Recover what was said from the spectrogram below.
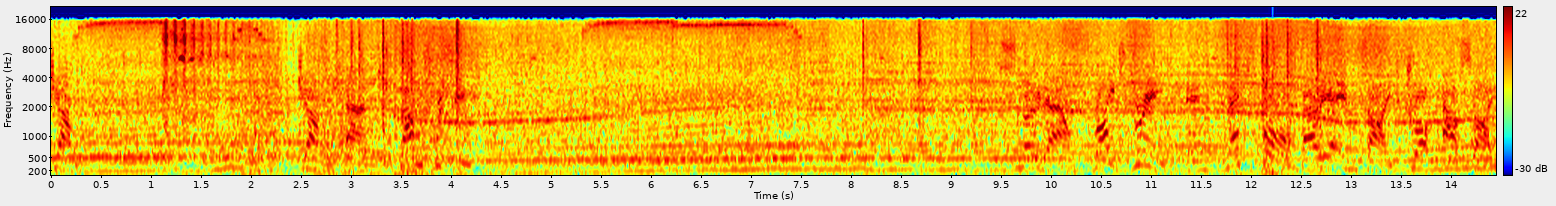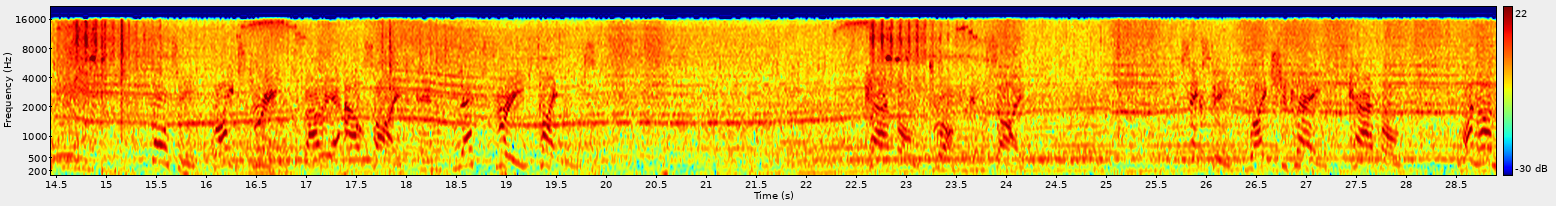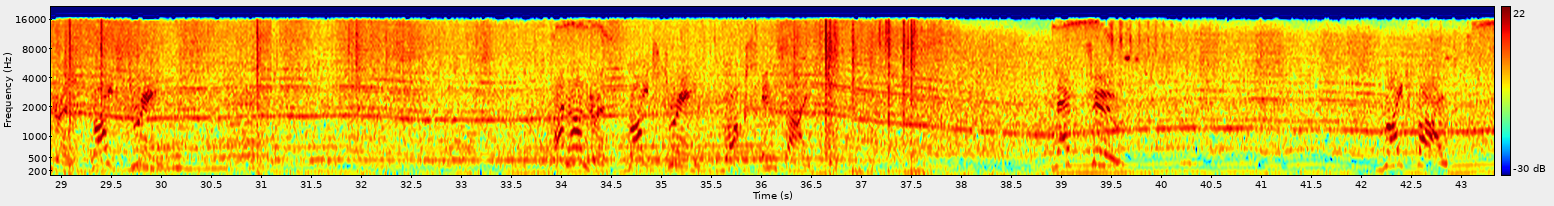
Jump. side. 60, right chicane, careful. 100, right 3. 100, right 3, rocks inside. Left 2. Right 5.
